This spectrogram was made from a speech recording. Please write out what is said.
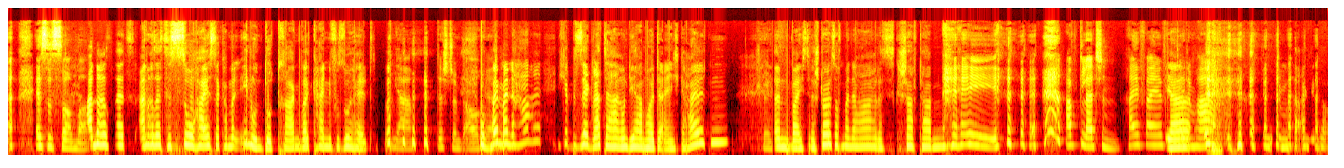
es ist Sommer. Andererseits, andererseits ist es so heiß, da kann man eh nur einen Dutt tragen, weil keine Frisur hält. Ja, das stimmt auch. Wobei Ja. meine Haare, ich habe sehr glatte Haare und die haben heute eigentlich gehalten. Schön. Dann war ich sehr stolz auf meine Haare, dass sie es geschafft haben. Hey, abklatschen. High five Ja. mit jedem Haar. Mit dem Haar, genau.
